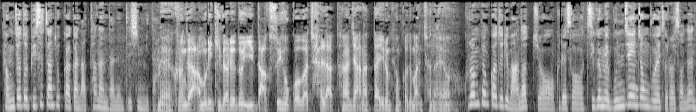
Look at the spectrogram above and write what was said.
경제도 비슷한 효과가 나타난다는 뜻입니다. 네, 그런데 아무리 기다려도 이 낙수 효과가 잘 나타나지 않았다 이런 평가도 많잖아요. 그런 평가들이 많았죠. 그래서 지금의 문재인 정부에 들어서는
